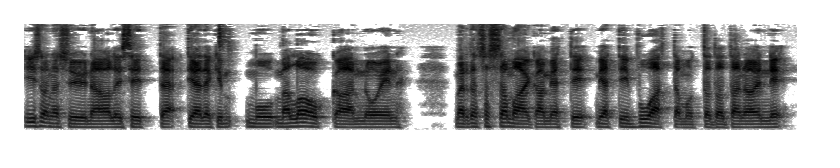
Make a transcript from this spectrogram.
isona syynä oli sitten tietenkin mu, mä loukkaannuin, mä yritän samaan aikaan miettiä, miettiä vuotta, mutta tota noin, niin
